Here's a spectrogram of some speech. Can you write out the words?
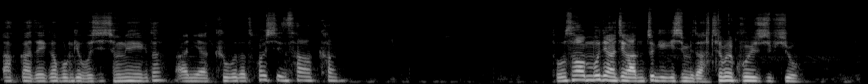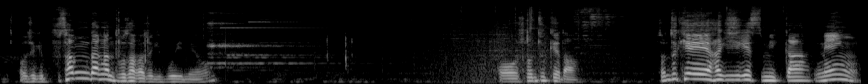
아까 내가 본 게 뭐지 정령이다? 아니야 그보다 훨씬 사악한 도사 한 분이 아직 안쪽에 계십니다. 제발 구해주십시오. 어 저기 부상당한 도사가 저기 보이네요. 어 전투캐다. 전투캐 하시겠습니까? 맹.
